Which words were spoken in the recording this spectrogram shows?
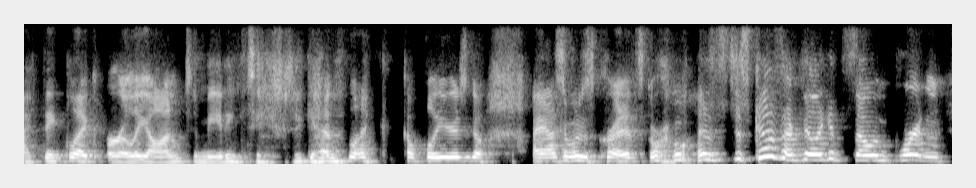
I think like early on to meeting David again, like a couple years ago, I asked him what his credit score was just because I feel like it's so important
